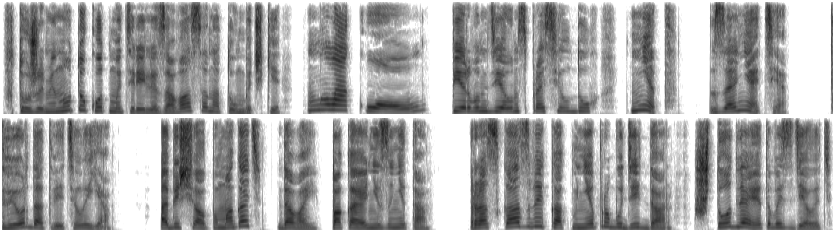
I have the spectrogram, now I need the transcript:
В ту же минуту кот материализовался на тумбочке. «Молоко?» — первым делом спросил дух. «Нет, занятие», — твердо ответила я. «Обещал помогать? Давай, пока я не занята». Рассказывай, как мне пробудить дар. Что для этого сделать?»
